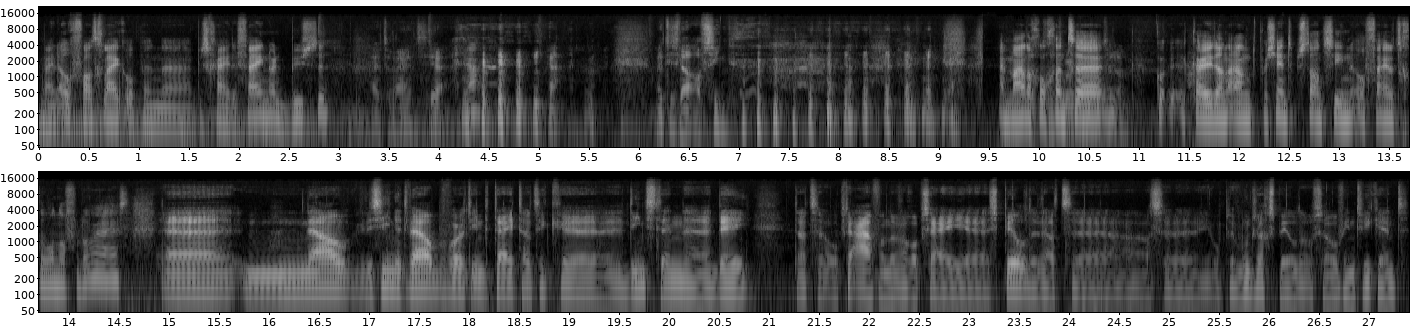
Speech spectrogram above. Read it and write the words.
Mijn oog valt gelijk op een eh, bescheiden Feyenoord buste. Uiteraard, ja. Ja? ja. Maar het is wel afzien. En maandagochtend eh, kan je dan aan het patiëntenbestand zien of Feyenoord gewonnen of verloren heeft? Eh, nou, we zien het wel bijvoorbeeld in de tijd dat ik eh, diensten eh, deed. Dat op de avonden waarop zij eh, speelden, dat eh, als ze op de woensdag speelden of zo, of in het weekend,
